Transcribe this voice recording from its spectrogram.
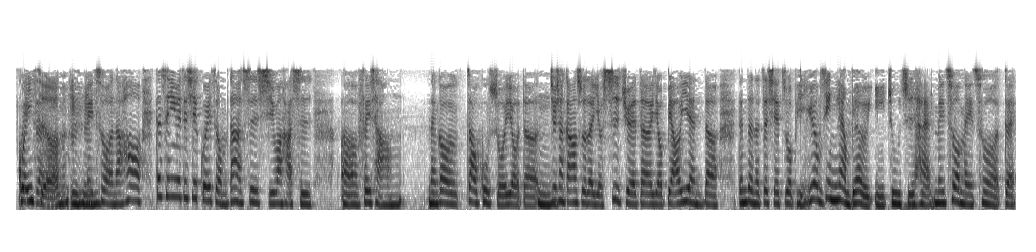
规则，嗯，没错。然后，但是因为这些规则，我们当然是希望它是。呃，非常能够照顾所有的，嗯、就像刚刚说的，有视觉的、有表演的等等的这些作品，因为我们尽量不要有遗珠之憾。没错，没错，对。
